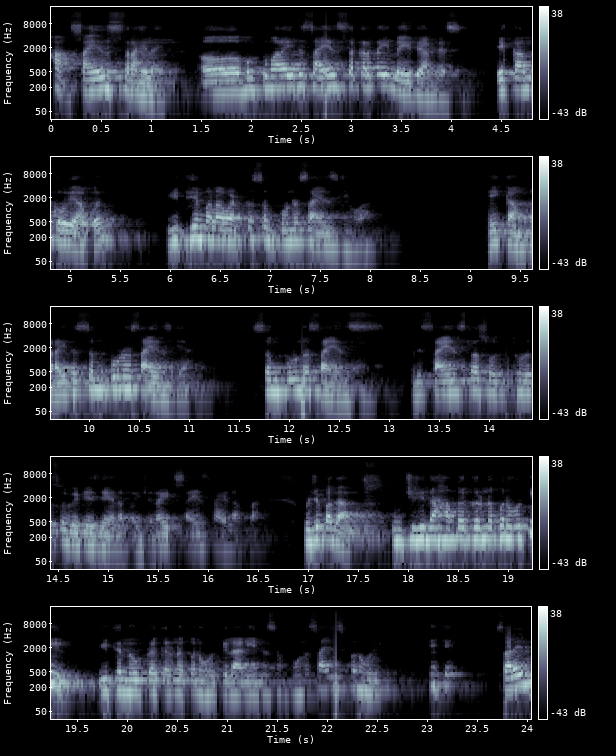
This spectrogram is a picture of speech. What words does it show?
हा सायन्स राहिलाय. आहे मग तुम्हाला इथे सायन्सचा करता येईल नाही इथे अभ्यास. एक काम करूया आपण. इथे मला वाटतं संपूर्ण सायन्स घेवा. एक काम करा इथे संपूर्ण सायन्स घ्या. संपूर्ण सायन्स म्हणजे सायन्सला थोडस वेटेज द्यायला पाहिजे. राईट सायन्स राहिला आपला. म्हणजे बघा तुमची ही दहा प्रकरणं पण होतील इथे नऊ प्रकरणं पण होतील आणि इथे संपूर्ण सायन्स पण होईल. ठीक आहे? चालेल?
